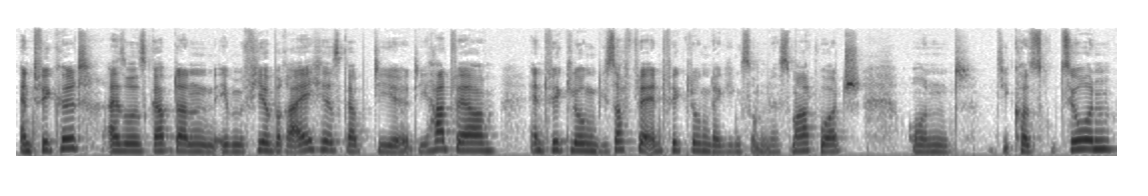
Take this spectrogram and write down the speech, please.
entwickelt. Also es gab dann eben vier Bereiche. Es gab die, die Hardwareentwicklung, die Softwareentwicklung, da ging es um eine Smartwatch und die Konstruktion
